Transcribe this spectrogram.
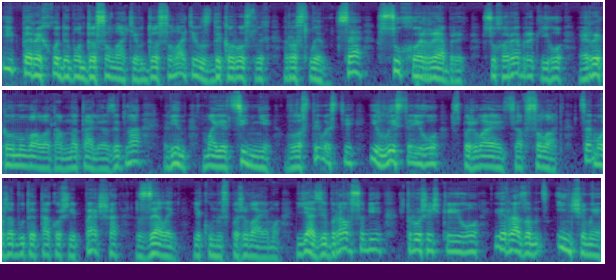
І переходимо до салатів, до салатів з дикорослих рослин. Це сухоребрик. Сухоребрик його рекламувала нам Наталія Зибна. Він має цінні властивості, і листя його споживається в салат. Це може бути також і перша зелень, яку ми споживаємо. Я зібрав собі трошечки його і разом з іншими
